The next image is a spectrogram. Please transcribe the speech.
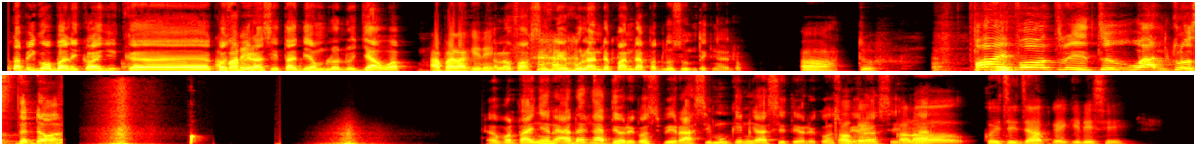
Tapi gue balik lagi ke Apa konspirasi tadi yang belum lu jawab. Apa lagi nih? Kalau vaksin kayak bulan depan dapat lu suntik nggak dok? Aduh. Five, four, three, two, one, close the door. Eh, Pertanyaan, ada nggak teori konspirasi? Mungkin nggak sih teori Oke, konspirasi? Nah, kalau gue izin jawab kayak gini sih.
